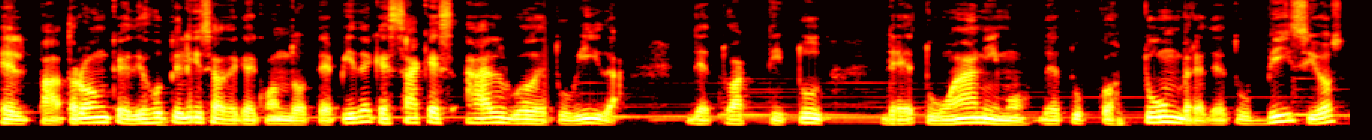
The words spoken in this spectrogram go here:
el patrón que Dios utiliza de que cuando te pide que saques algo de tu vida, de tu actitud, de tu ánimo, de tus costumbres, de tus vicios,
